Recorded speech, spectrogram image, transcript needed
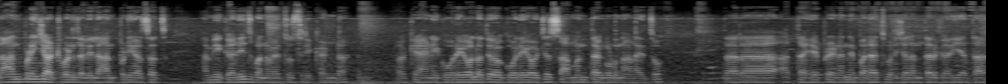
लहानपणीची आठवण झाली. लहानपणी असंच आम्ही घरीच बनवायचो श्रीखंड. ओके. आणि गोरेगावला तेव्हा गोरेगावच्या सामंतांकडून आणायचो. तर आता हे प्रेरणाने बऱ्याच वर्षानंतर घरी आता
